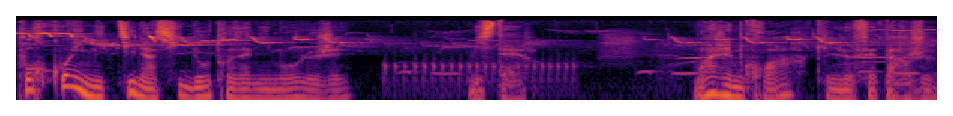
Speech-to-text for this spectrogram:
Pourquoi imite-t-il ainsi d'autres animaux, le jet Mystère. Moi j'aime croire qu'il le fait par jeu.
